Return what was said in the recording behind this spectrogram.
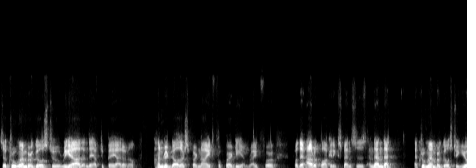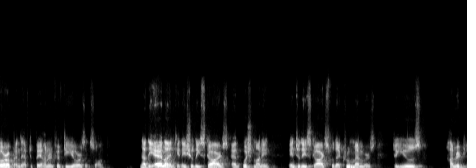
So a crew member goes to Riyadh and they have to pay, I don't know, $100 per night for per diem, right? For for their out-of-pocket expenses. And then that a crew member goes to Europe and they have to pay 150 euros and so on. Now the airline can issue these cards and push money into these cards for their crew members to use $100,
